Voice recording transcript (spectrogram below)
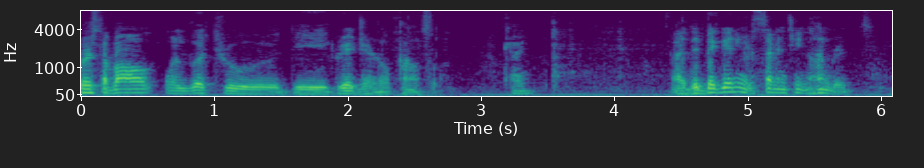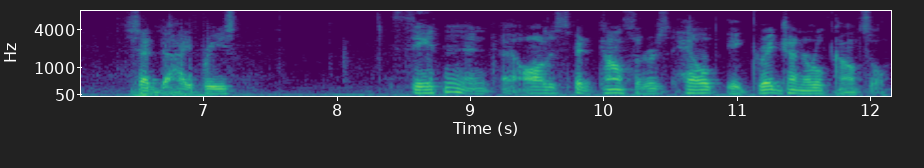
First of all, we'll go through the Great General Council. Okay. At the beginning of the 1700s, said the high priest, Satan and uh, all his spirit counselors held a great general council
